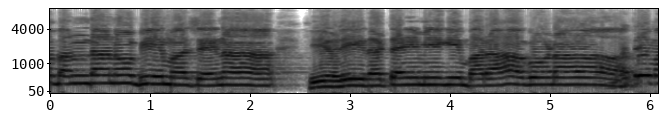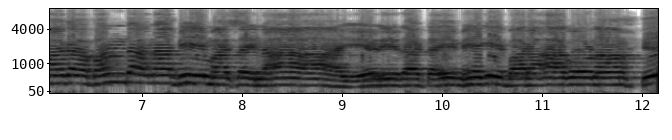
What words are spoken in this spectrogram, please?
ಬಂದಾನೋ ಭೀಮಸೇನ. ಹೇಳಿದ ಟೈಮಿಗೆ ಬರಾಗೋಣ. ಮಂತ್ರಿ ಮಗ ಬಂದನ ಭೀಮಸೈನ ಹೇಳಿದ ಟೈಮಿಗೆ ಬರ ಆಗೋಣ ಏ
